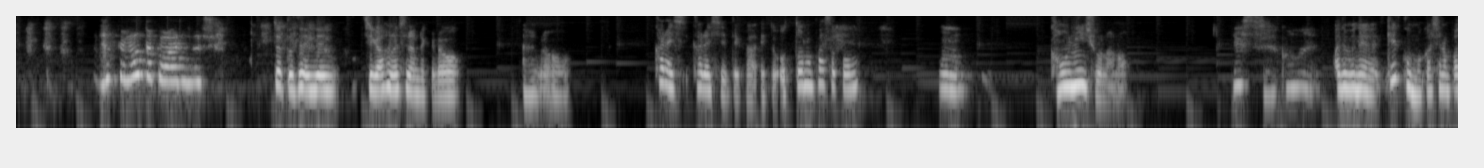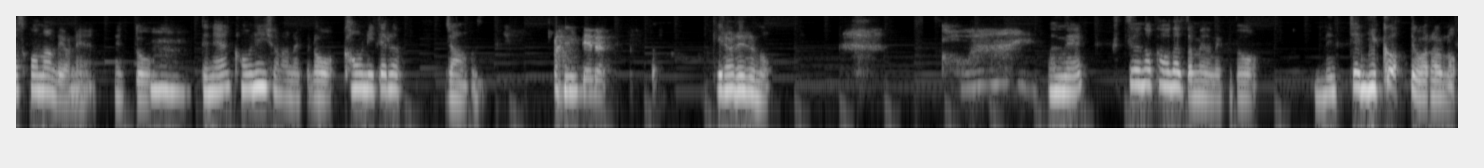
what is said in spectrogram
もっと怖い話。ちょっと全然違う話なんだけど、あの、彼氏、彼氏っていうか、えっと、夫のパソコン？うん。顔認証なの。え、すごい。あ、でもね、結構昔のパソコンなんだよね。えっと、うん。でね、顔認証なんだけど、顔似てるじゃん。あ、似てる。切られるの。怖い。あのね、普通の顔だとダメなんだけど、めっちゃニコって笑うの。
